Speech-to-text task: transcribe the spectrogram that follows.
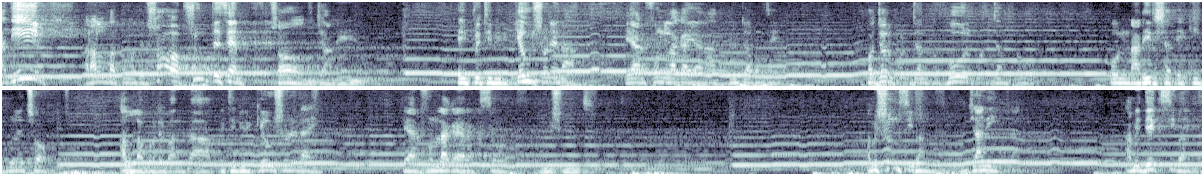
আলিম। আর আল্লাহ তোমাদের সব শুনতেছেন, সব জানেন। এই পৃথিবীর কেউ শোনে না, ইয়ারফোন লাগাইয়া রাত দুটা বাজে। ফজর পর্যন্ত, ভোর পর্যন্ত। কোন নারীর সাথে কি বলেছ আল্লাহ বলে, বান্দা, পৃথিবীর কেউ শুনে নাই। এয়ারফোন লাগায় রাখছো, আমি শুনছি। আমি শুনছি, বান্দা জানি। আমি দেখছি, বান্দা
